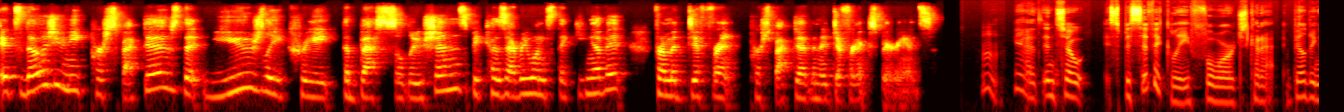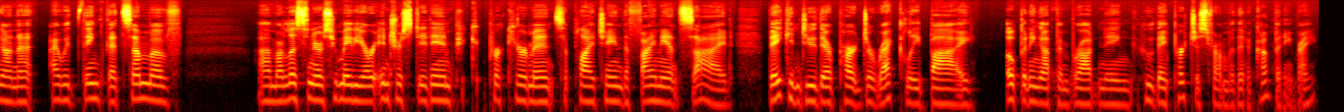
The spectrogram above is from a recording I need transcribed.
it's those unique perspectives that usually create the best solutions because everyone's thinking of it from a different perspective and a different experience. Hmm. Yeah. And so, specifically for just kind of building on that, I would think that some of um, our listeners who maybe are interested in procurement, supply chain, the finance side, they can do their part directly by opening up and broadening who they purchase from within a company, right?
